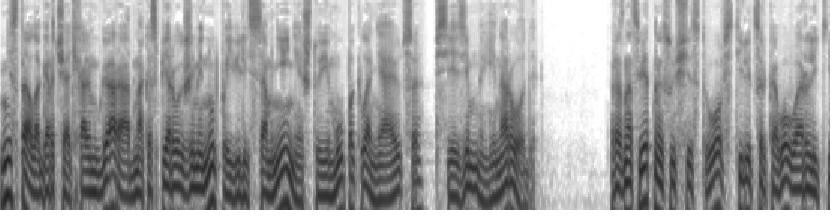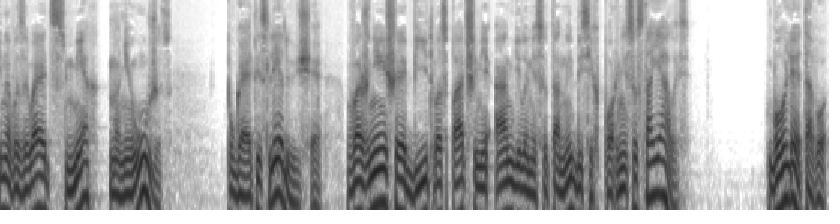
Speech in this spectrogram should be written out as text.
Не стал огорчать Хальмгара, однако с первых же минут появились сомнения, что ему поклоняются все земные народы. Разноцветное существо в стиле циркового орликина вызывает смех, но не ужас. Пугает и следующее. Важнейшая битва с падшими ангелами сатаны до сих пор не состоялась. Более того,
